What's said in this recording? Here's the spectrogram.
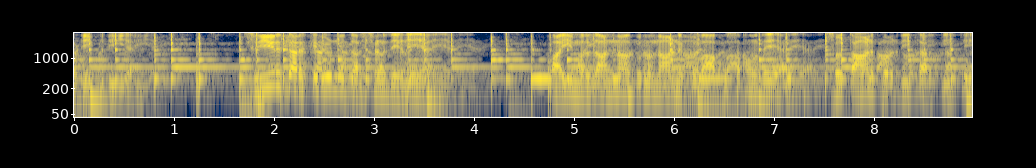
ਉਡੀਕਦੀ ਹੈ ਸਰੀਰ ਕਰਕੇ ਵੀ ਉਹਨੂੰ ਦਰਸ਼ਨ ਦੇਣੇ ਆ। ਭਾਈ ਮਰਦਾਨਾ ਗੁਰੂ ਨਾਨਕ ਵਾਪਸ ਆਉਂਦੇ ਆ ਸੁਲਤਾਨਪੁਰ ਦੀ ਧਰਤੀ ਤੇ।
